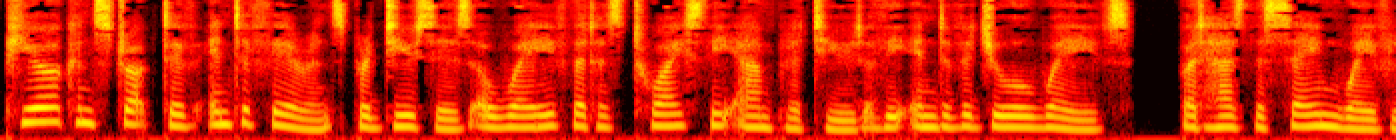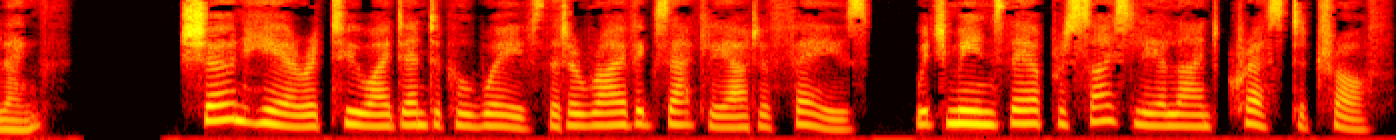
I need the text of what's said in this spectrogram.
Pure constructive interference produces a wave that has twice the amplitude of the individual waves, but has the same wavelength. Shown here are two identical waves that arrive exactly out of phase, which means they are precisely aligned crest to trough.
